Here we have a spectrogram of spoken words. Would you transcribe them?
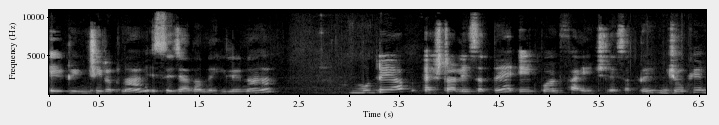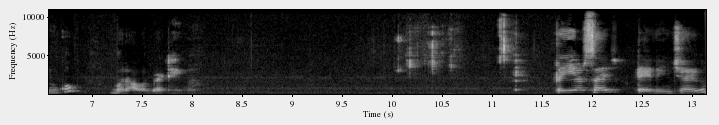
एट इंच रखना है, इससे ज़्यादा नहीं लेना है। मुड्डे आप एक्स्ट्रा ले सकते हैं 8.5 इंच ले सकते हैं, जो कि हमको बराबर बैठेगा। तैयार साइज़ टेन इंच आएगा।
